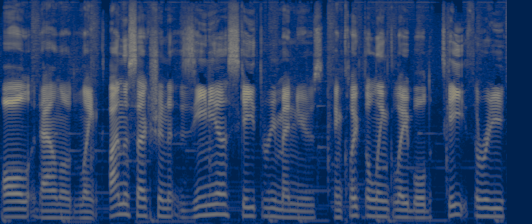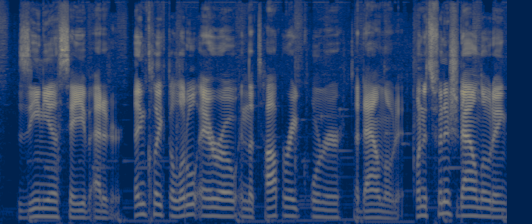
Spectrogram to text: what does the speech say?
all download links. Find the section Xenia Skate 3 menus and click the link labeled Skate 3 Xenia Save Editor. Then click the little arrow in the top right corner to download it. When it's finished downloading,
